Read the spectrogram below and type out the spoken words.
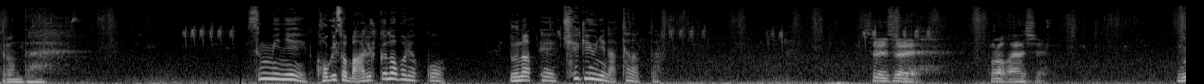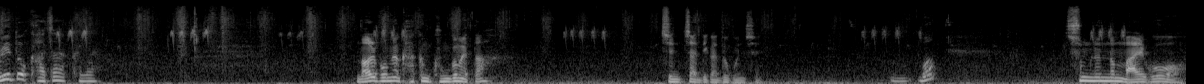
그런데 승민이 거기서 말을 끊어버렸고 눈앞에 최기훈이 나타났다. 슬슬 돌아가야지. 우리도 가자 그냥. 널 보면 가끔 궁금했다. 진짜 네가 누군지. 뭐? 숨는 놈 말고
